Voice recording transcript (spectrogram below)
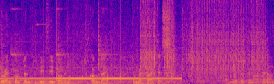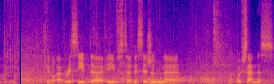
very important to be able to come back to my practice. You know, I've received Yves' uh, decision with sadness.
